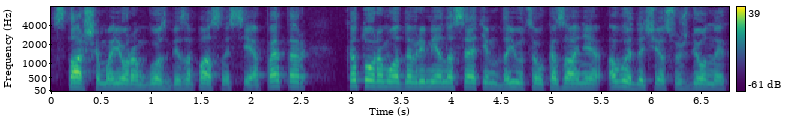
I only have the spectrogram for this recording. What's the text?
старшим майором госбезопасности Апетер, которому одновременно с этим даются указания о выдаче осужденных,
